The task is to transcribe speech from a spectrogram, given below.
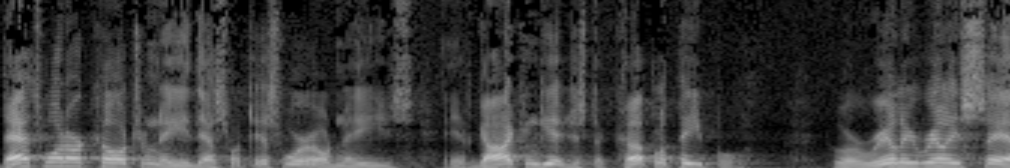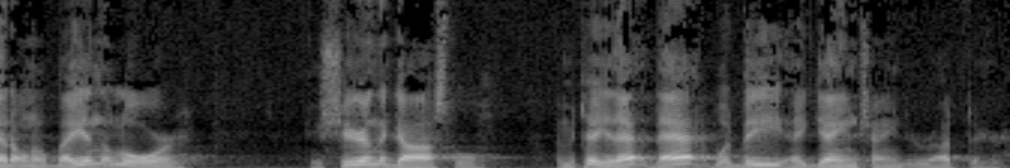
That's what our culture needs. That's what this world needs. if God can get just a couple of people who are really, really set on obeying the Lord and sharing the gospel, let me tell you that that would be a game changer right there.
